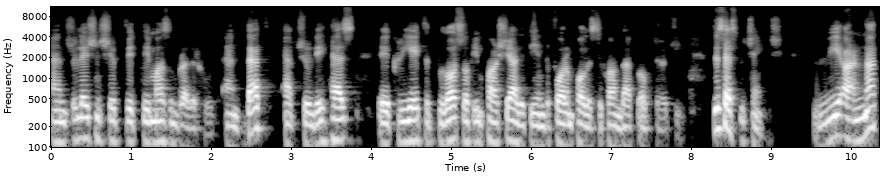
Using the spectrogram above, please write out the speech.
and relationship with the Muslim Brotherhood. And that actually has created loss of impartiality in the foreign policy conduct of Turkey. This has to change we are not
